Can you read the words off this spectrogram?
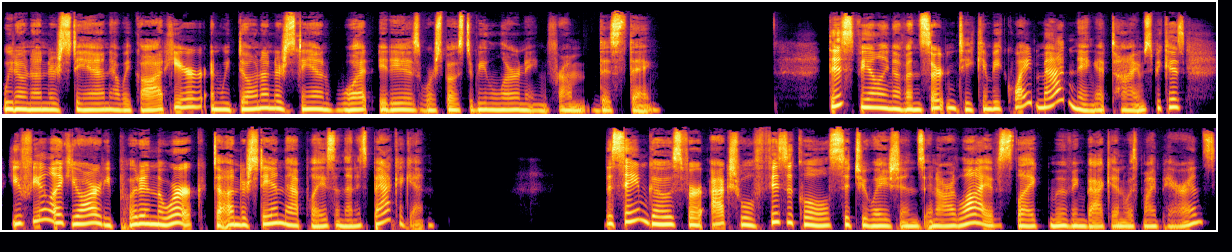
We don't understand how we got here, and we don't understand what it is we're supposed to be learning from this thing. This feeling of uncertainty can be quite maddening at times because you feel like you already put in the work to understand that place and then it's back again. The same goes for actual physical situations in our lives, like moving back in with my parents,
